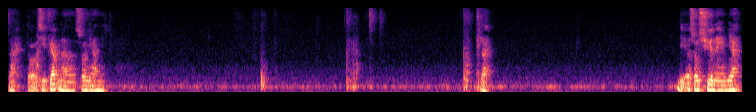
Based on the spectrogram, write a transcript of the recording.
đây tôi xin phép là xoay đèn. này. đây soi xoay xuyên em nha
